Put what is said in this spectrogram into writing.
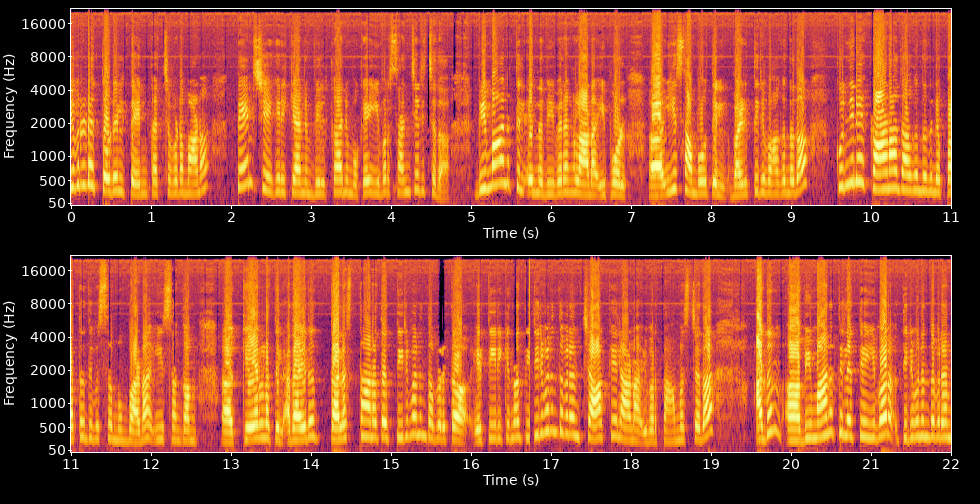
ഇവരുടെ തൊഴിൽ തേൻ കച്ചവടമാണ്. തേൻ ശേഖരിക്കാനും വിൽക്കാനും ഒക്കെ ഇവർ സഞ്ചരിച്ചത്. വിമാനത്തിൽ എന്ന വിവരങ്ങളാണ് ഇപ്പോൾ ഈ സംഭവത്തിൽ വഴിത്തിരിവാകുന്നത്. കുഞ്ഞിനെ കാണാതാകുന്നതിന് പത്ത് ദിവസം മുമ്പാണ് ഈ സംഘം കേരളത്തിൽ അതായത് തലസ്ഥാനത്ത് തിരുവനന്തപുരത്ത് എത്തിയിരിക്കുന്നത്. തിരുവനന്തപുരം ചാക്കയിലാണ് ഇവർ താമസിച്ചത്. അതും വിമാനത്തിലെത്തിയ ഇവർ തിരുവനന്തപുരം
